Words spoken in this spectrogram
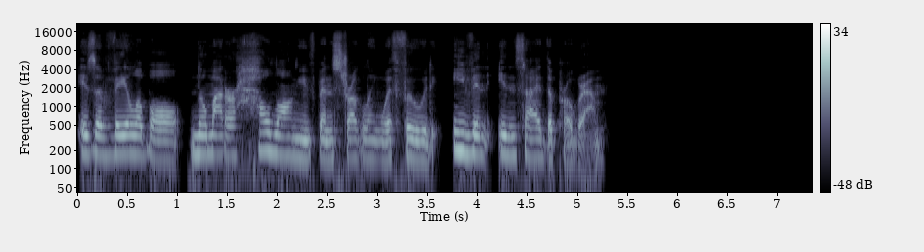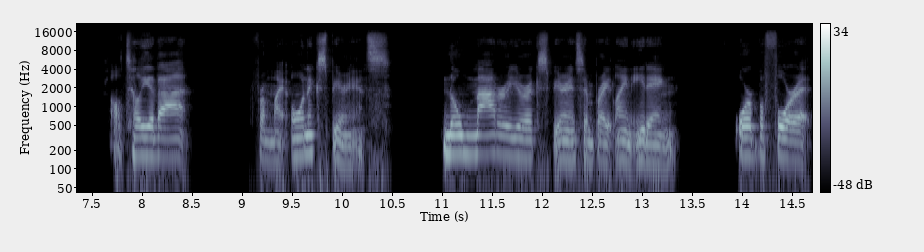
is available no matter how long you've been struggling with food, even inside the program. I'll tell you that from my own experience, no matter your experience in bright line eating or before it.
